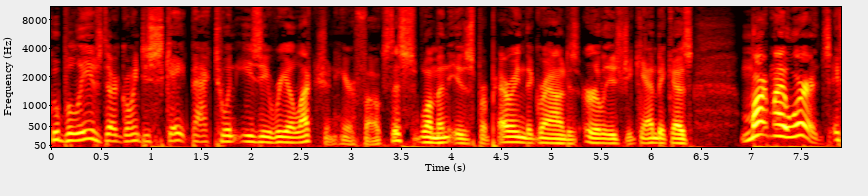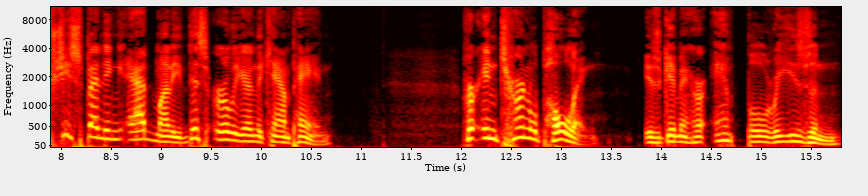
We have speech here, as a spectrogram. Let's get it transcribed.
who believes they're going to skate back to an easy reelection here, folks. This woman is preparing the ground as early as she can because, mark my words, if she's spending ad money this earlier in the campaign, her internal polling is giving her ample reason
